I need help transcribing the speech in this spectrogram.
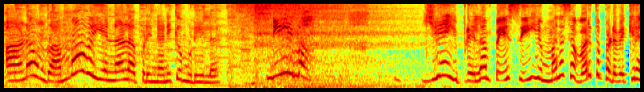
ஆனா உங்க அம்மாவை என்னால அப்படி நினைக்க முடியல. நீமா இப்படி எல்லாம் பேசி என் மனசை வருத்தப்பட வைக்கிற?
